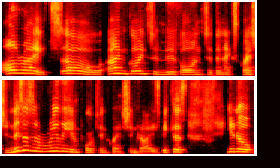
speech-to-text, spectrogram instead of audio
All right, so I'm going to move on to the next question. This is a really important question, guys, because, you know,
